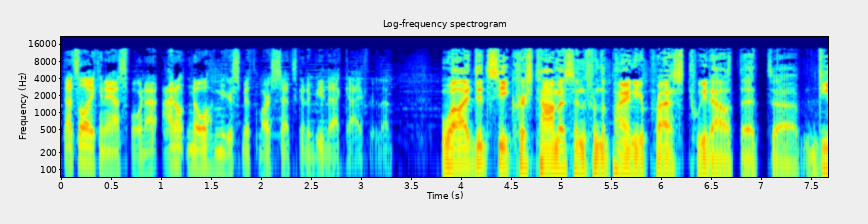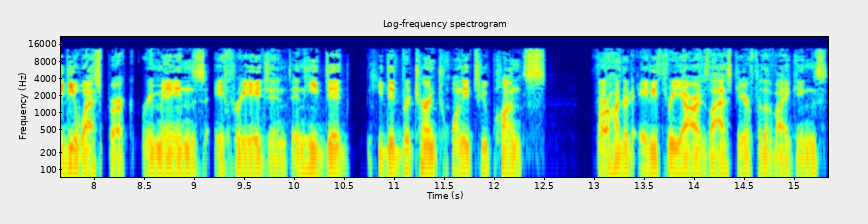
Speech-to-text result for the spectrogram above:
that's all I can ask for. And I, I don't know if Ihmir Smith Marsette's going to be that guy for them. Well, I did see Chris Tomasson from the Pioneer Press tweet out that uh, Dede Westbrook remains a free agent, and he did he did return 22 punts for 183 yards last year for the Vikings.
